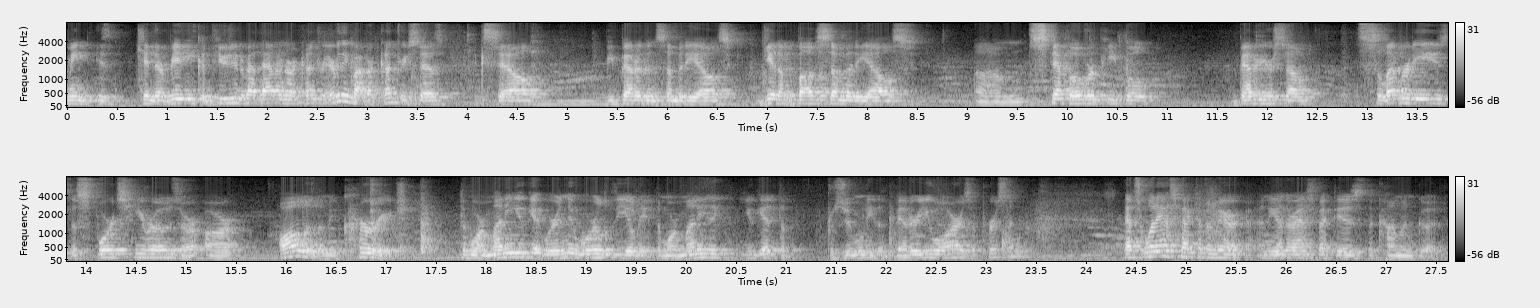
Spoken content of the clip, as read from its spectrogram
mean, is, can there be any confusion about that in our country? Everything about our country says excel, be better than somebody else, get above somebody else, um, step over people, better yourself. Celebrities, the sports heroes are, are all of them encourage. The more money you get, we're in the world of the Iliad. The more money that you get, the presumably the better you are as a person. That's one aspect of America, and the other aspect is the common good.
